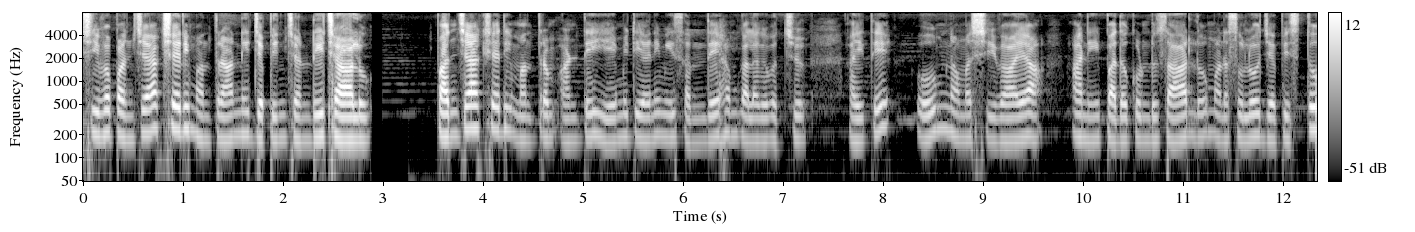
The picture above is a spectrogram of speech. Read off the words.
శివ పంచాక్షరి మంత్రాన్ని జపించండి చాలు. పంచాక్షరి మంత్రం అంటే ఏమిటి అని మీ సందేహం కలగవచ్చు. అయితే ఓం నమ శివాయ అని పదకొండు సార్లు మనసులో జపిస్తూ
